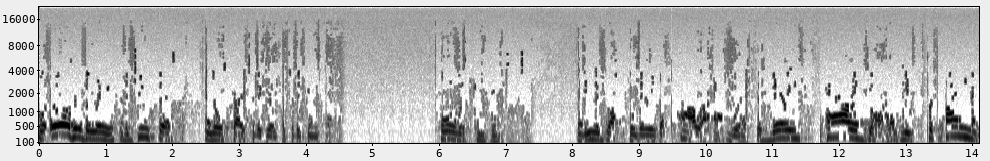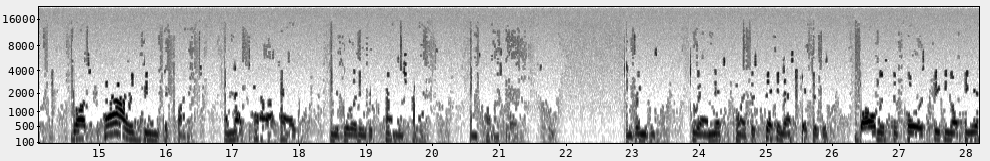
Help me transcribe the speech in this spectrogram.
for all who believe, to the Jew first and also to the Greek or to the Gentile. Paul was convinced that in the gospel there is a power at work, the very power of God. As we proclaim that, God's power is being proclaimed, and that power has the ability to change hearts and change lives. And brings us to our next point, the second aspect of this boldness that Paul is speaking of here.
